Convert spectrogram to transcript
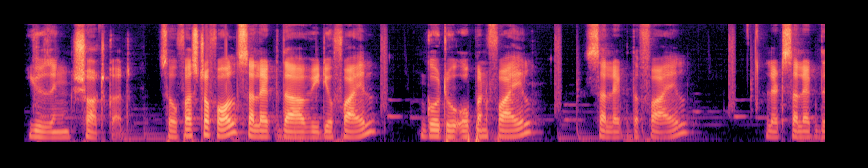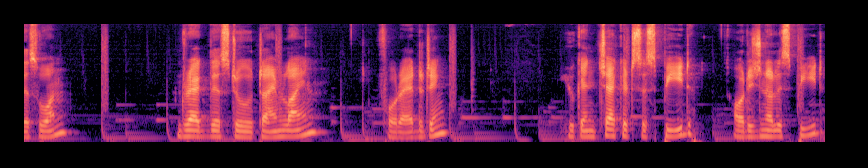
using Shotcut. So first of all, select the video file, go to open file, select the file. Let's select this one. Drag this to timeline for editing. You can check its speed, original speed.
